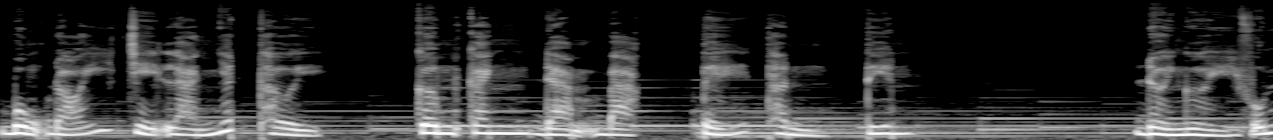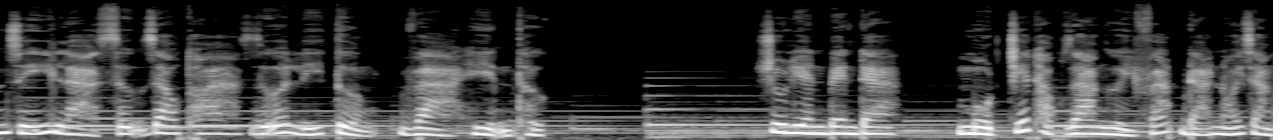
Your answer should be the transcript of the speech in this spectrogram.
bụng đói chỉ là nhất thời, cơm canh đạm bạc tế thần tiên. Đời người vốn dĩ là sự giao thoa giữa lý tưởng và hiện thực. Julien benda, một triết học gia người pháp đã nói rằng,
